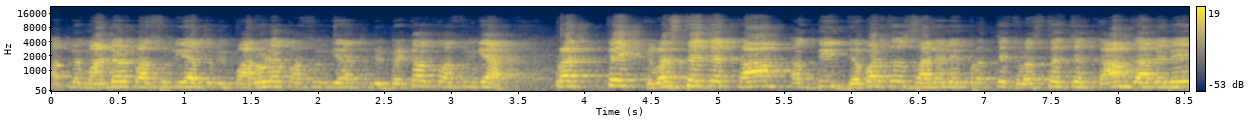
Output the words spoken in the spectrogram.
आपल्या मांडळपासून घ्या तुम्ही पारोळ्यापासून घ्या तुम्ही बेटावपासून घ्या प्रत्येक रस्त्याचे काम अगदी जबरदस्त झालेले प्रत्येक रस्त्याचे काम झालेले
